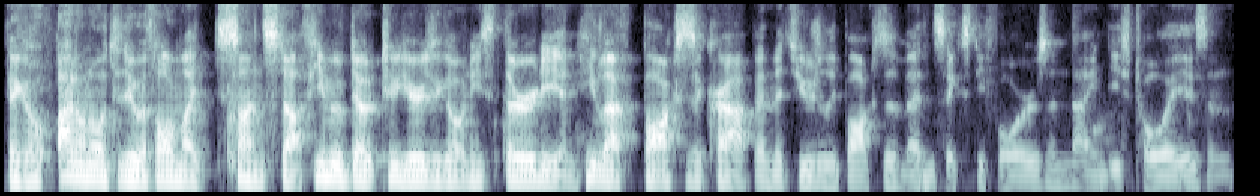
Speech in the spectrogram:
they go, I don't know what to do with all my son's stuff. He moved out two years ago and he's 30 and he left boxes of crap. And it's usually boxes of N64s and 90s toys. And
